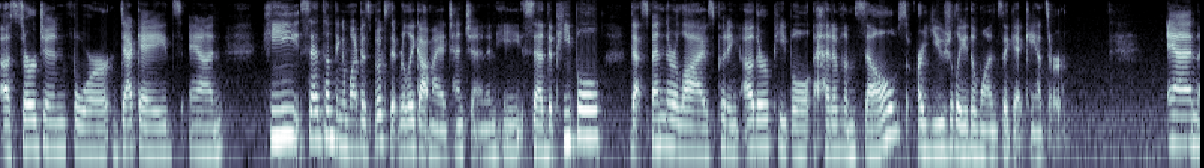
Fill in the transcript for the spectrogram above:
a surgeon for decades and he said something in one of his books that really got my attention. And he said, The people that spend their lives putting other people ahead of themselves are usually the ones that get cancer. And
